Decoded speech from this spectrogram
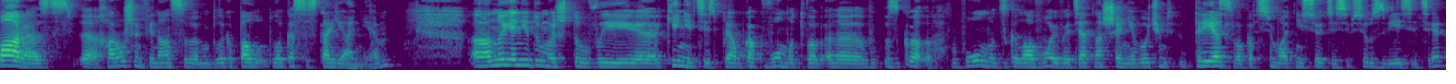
пара с э, хорошим финансовым благосостоянием. А, но я не думаю, что вы кинетесь прям как в омут, э, в омут с головой в эти отношения. Вы очень трезво ко всему отнесетесь и все взвесите,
